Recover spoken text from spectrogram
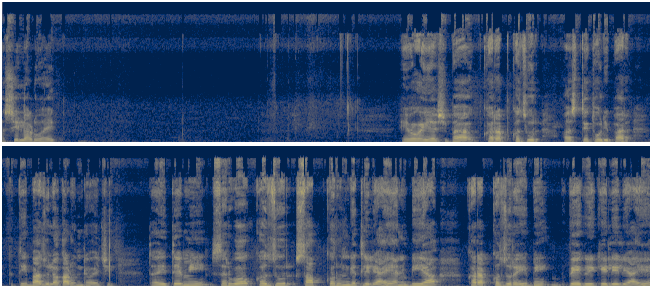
असे लाडू आहेत. हे बघा ही अशी भा खराब खजूर असते थोडीफार तर ती बाजूला काढून ठेवायची. तर इथे मी सर्व खजूर साफ करून घेतलेली आहे आणि बिया खराब खजूरही मी वेगळी केलेली आहे.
